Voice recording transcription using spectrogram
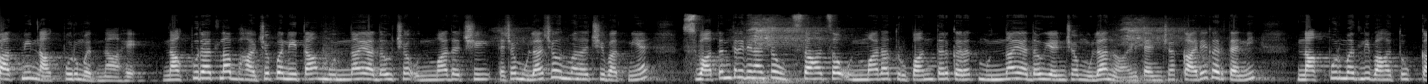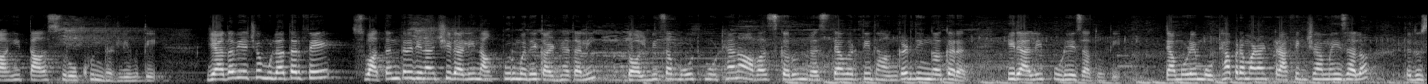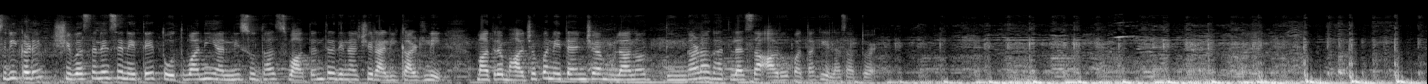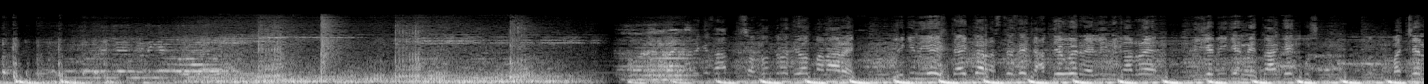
बातमी नागपूरमधनं आहे. नागपुरातला भाजप नेता मुन्ना यादवच्या उन्मादाची त्याच्या मुलाच्या उन्मादाची बातमी आहे. स्वातंत्र्य दिनाच्या उत्साहाचं उन्मादात रूपांतर करत मुन्ना यादव यांच्या मुलानं आणि त्यांच्या कार्यकर्त्यांनी नागपूरमधली वाहतूक काही तास रोखून धरली होती. यादव याच्या मुलातर्फे स्वातंत्र्य दिनाची रॅली नागपूरमध्ये काढण्यात आली. डॉल्बीचा मोठमोठ्यानं आवाज करून रस्त्यावरती धांगडधिंगा करत ही रॅली पुढे जात होती. त्यामुळे मोठ्या प्रमाणात ट्रॅफिक जामही झालं. तर दुसरीकडे शिवसेनेचे नेते तोतवानी यांनी सुद्धा स्वातंत्र्य दिनाची रॅली काढली. मात्र भाजप नेत्यांच्या मुलानं धिंगाणा घातल्याचा आरोप आता केला जातोय.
